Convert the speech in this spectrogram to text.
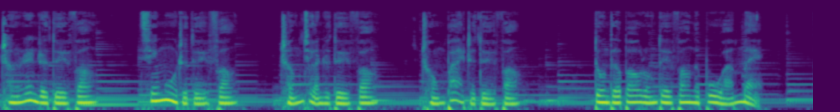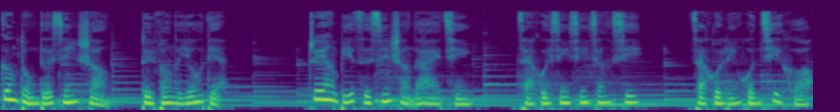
承认着对方，倾慕着对方，成全着对方，崇拜着对方，懂得包容对方的不完美，更懂得欣赏对方的优点。这样彼此欣赏的爱情，才会惺惺相惜，才会灵魂契合。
